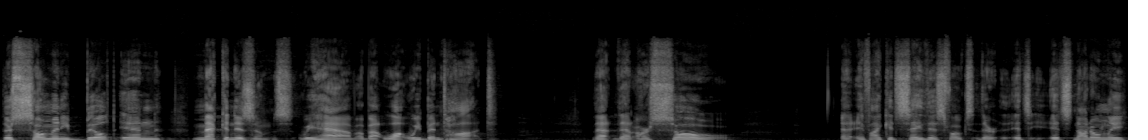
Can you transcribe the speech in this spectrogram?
there's so many built in mechanisms we have about what we've been taught that, that are so, uh, if I could say this, folks, there, it's, it's not only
